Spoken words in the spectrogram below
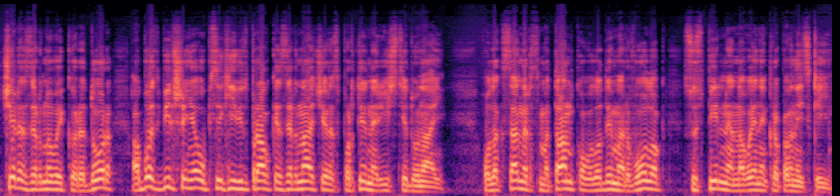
через зерновий коридор або збільшення обсягів відправки зерна через порти на річці Дунай. Олександр Сметанко, Володимир Волок, Суспільне новини Кропивницький.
